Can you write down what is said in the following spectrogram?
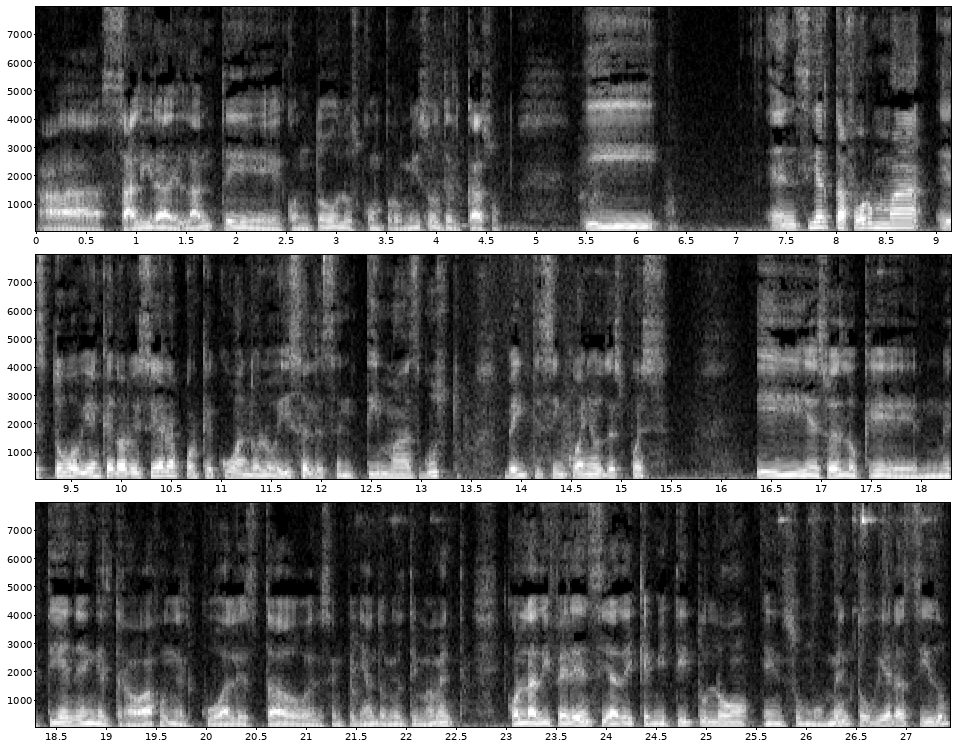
a salir adelante con todos los compromisos del caso Y en cierta forma estuvo bien que no lo hiciera porque cuando lo hice le sentí más gusto 25 años después. Y eso es lo que me tiene en el trabajo en el cual he estado desempeñándome últimamente. Con la diferencia de que mi título en su momento hubiera sido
